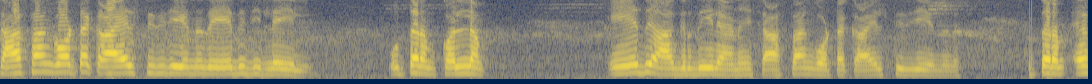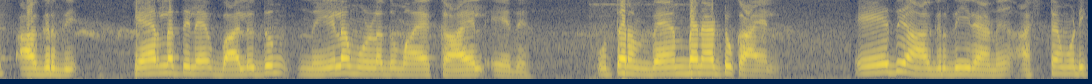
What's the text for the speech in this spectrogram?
ശാസ്താംകോട്ട കായൽ സ്ഥിതി ചെയ്യുന്നത് ഏത് ജില്ലയിൽ? ഉത്തരം കൊല്ലം. ഏത് ആകൃതിയിലാണ് ശാസ്താംകോട്ട കായൽ സ്ഥിതി ചെയ്യുന്നത്? ഉത്തരം എഫ് ആകൃതി. കേരളത്തിലെ വലുതും നീളമുള്ളതുമായ കായൽ ഏത്? ഉത്തരം വേമ്പനാട്ടു കായൽ. ഏത് ആകൃതിയിലാണ് അഷ്ടമുടി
